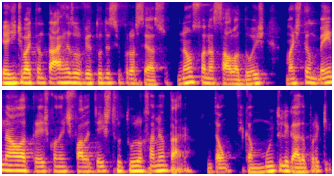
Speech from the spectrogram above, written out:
E a gente vai tentar resolver todo esse processo, não só nessa aula 2, mas também na aula 3, quando a gente fala de estrutura orçamentária. Então, fica muito ligado por aqui.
